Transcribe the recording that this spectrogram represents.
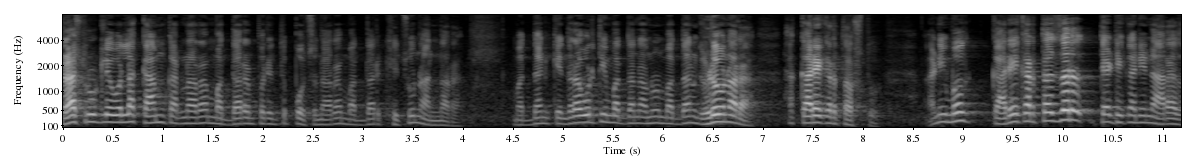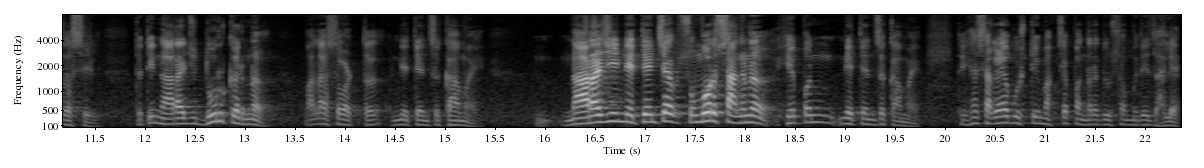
ग्रासरूट लेवलला काम करणारा मतदारांपर्यंत पोचणारा मतदार खेचून आणणारा मतदान केंद्रावरती मतदान आणून मतदान घडवणारा हा कार्यकर्ता असतो. आणि मग कार्यकर्ता जर त्या ठिकाणी नाराज असेल तर ती नाराजी दूर करणं मला असं वाटतं नेत्यांचं काम आहे. नाराजी नेत्यांच्या समोर सांगणं हे पण नेत्यांचं काम आहे. तर ह्या सगळ्या गोष्टी मागच्या पंधरा दिवसामध्ये झाल्या.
